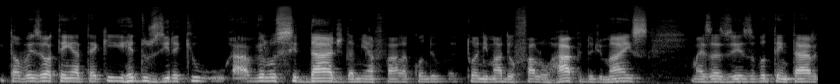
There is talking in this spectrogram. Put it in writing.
e talvez eu tenha até que reduzir aqui o, a velocidade da minha fala. Quando eu estou animado, eu falo rápido demais, mas às vezes eu vou tentar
